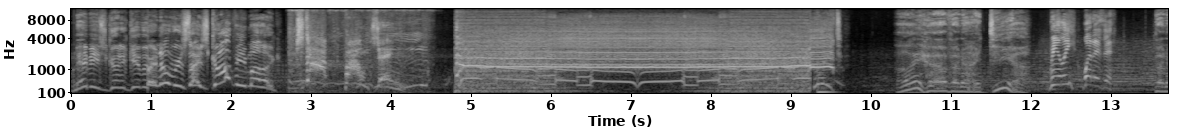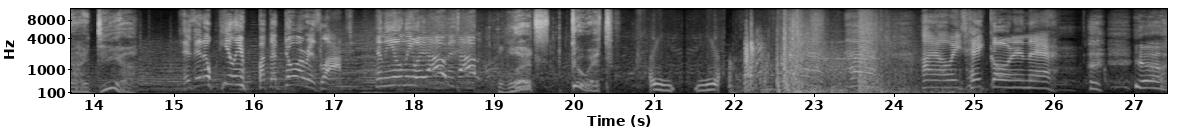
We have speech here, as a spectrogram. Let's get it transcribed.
Maybe he's gonna give her an oversized coffee mug. Stop bouncing! Wait. I have an idea. Really? What is it? An idea. Is it a helium? But the door is locked. And the only way out is out. Let's do it. I always hate going in there. Yeah.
